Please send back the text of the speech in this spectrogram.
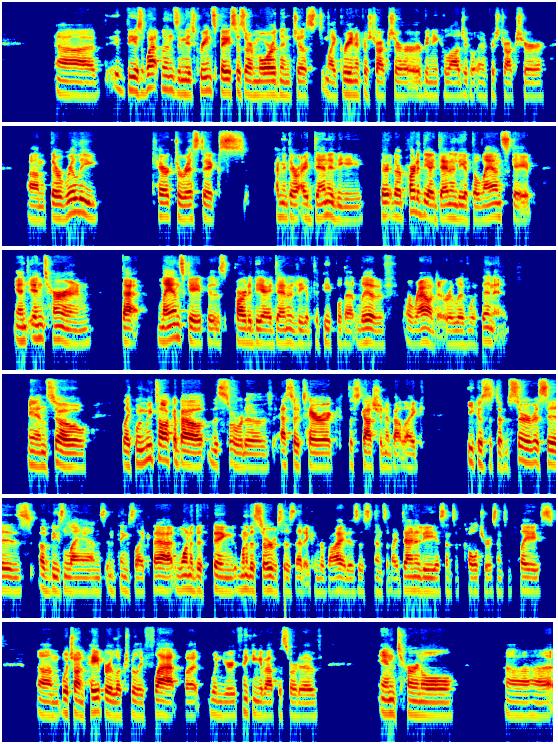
uh, these wetlands and these green spaces are more than just like green infrastructure or urban ecological infrastructure. Um, they're really characteristics. I mean, their identity. They're they're part of the identity of the landscape, and in turn, that landscape is part of the identity of the people that live around it or live within it. And so, like when we talk about this sort of esoteric discussion about like ecosystem services of these lands and things like that, one of the things, one of the services that it can provide is a sense of identity, a sense of culture, a sense of place, um, which on paper looks really flat, but when you're thinking about the sort of internal, uh,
